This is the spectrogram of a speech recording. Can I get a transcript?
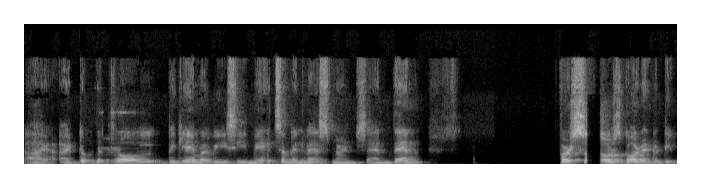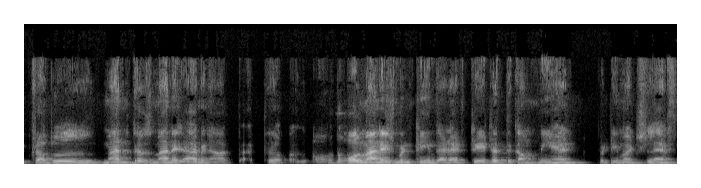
I I took the role, became a VC, made some investments. And then first source got into deep trouble. Man, there was manage. I mean, uh, uh, the whole management team that had created the company had pretty much left.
